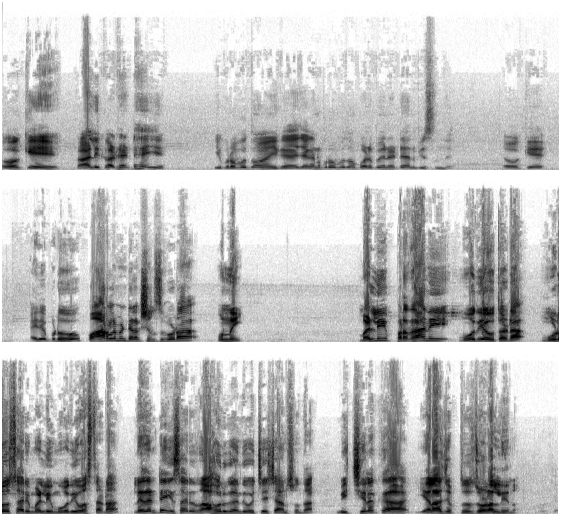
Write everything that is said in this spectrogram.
ఓకే ఖాళీ కార్డు అంటే ఈ- ప్రభుత్వం ఇక జగన్ ప్రభుత్వం పడిపోయినట్టే అనిపిస్తుంది. ఓకే అయితే ఇప్పుడు పార్లమెంట్ ఎలక్షన్స్ కూడా ఉన్నాయి. మళ్ళీ ప్రధాని మోదీ అవుతాడా? మూడోసారి మళ్ళీ మోదీ వస్తాడా? లేదంటే ఈసారి రాహుల్ గాంధీ వచ్చే ఛాన్స్ ఉందా? మీ చిలక ఎలా చెప్తుందో చూడాలి నేను. ఓకే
